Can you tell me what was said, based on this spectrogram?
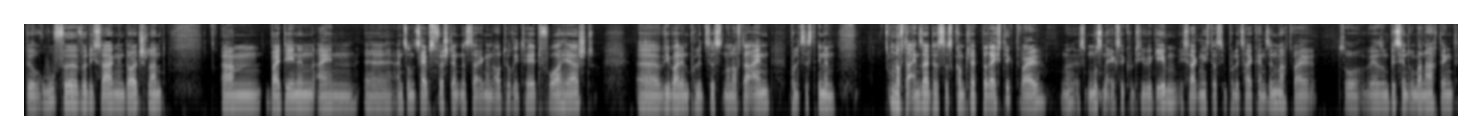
Berufe, würde ich sagen, in Deutschland, ähm, bei denen ein, äh, ein so ein Selbstverständnis der eigenen Autorität vorherrscht, äh, wie bei den Polizisten und auf der einen PolizistInnen. Und auf der einen Seite ist es komplett berechtigt, weil ne, es muss eine Exekutive geben. Ich sage nicht, dass die Polizei keinen Sinn macht, weil so, wer so ein bisschen drüber nachdenkt,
